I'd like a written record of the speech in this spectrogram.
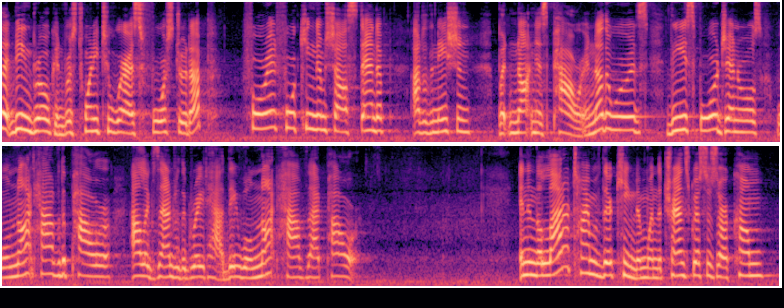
that being broken, verse 22, whereas four stood up for it, four kingdoms shall stand up out of the nation, but not in his power. In other words, these four generals will not have the power Alexander the Great had. They will not have that power. And in the latter time of their kingdom, when the transgressors are come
